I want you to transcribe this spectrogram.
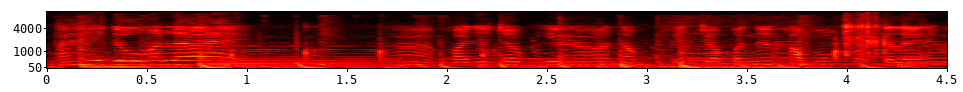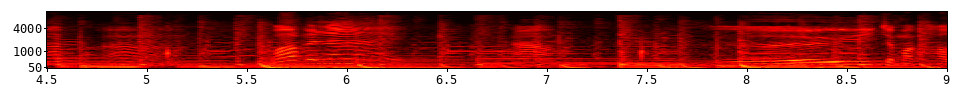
ไปให้ดูกันเลย ก่อนจะจบคลิปแล้วเราไปจบกันด้วยเขาวงกดกันเลยนะครับอ่าว่าไปเลยอ้าวเฮ้ยจะมาเขา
